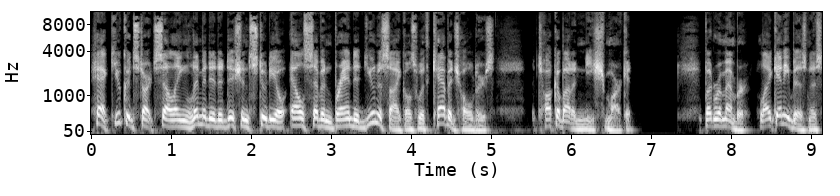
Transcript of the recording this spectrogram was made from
Heck, you could start selling limited edition Studio L7 branded unicycles with cabbage holders. Talk about a niche market. But remember, like any business,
